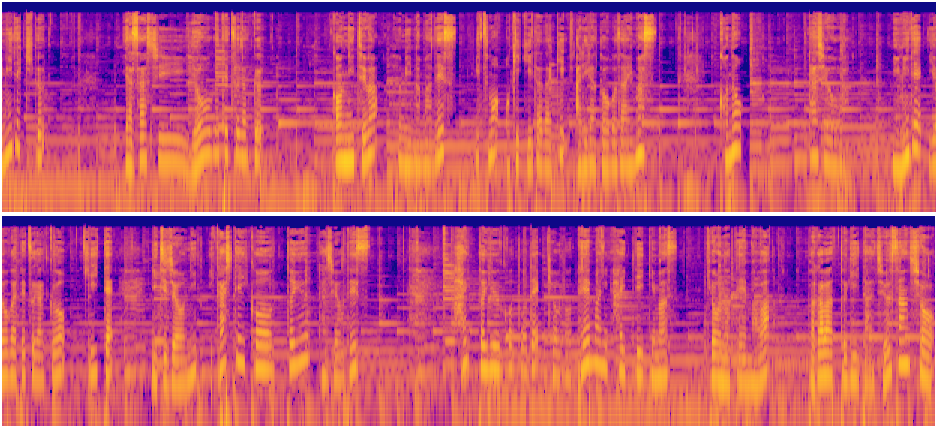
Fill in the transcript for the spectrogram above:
耳で聞く。優しい洋画哲学。こんにちはふみママです。いつもお聞きいただきありがとうございます。このラジオは耳で洋画哲学を聞いて日常に生かしていこうというラジオです。はいということで今日のテーマに入っていきます。今日のテーマはバガバットギーター13章。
